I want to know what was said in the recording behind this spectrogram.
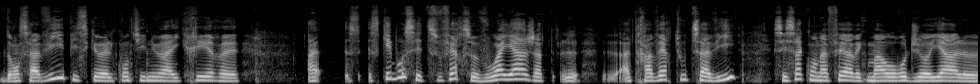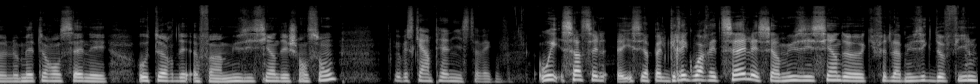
dans sa vie, puisqu'elle continue à écrire. Euh, ce qui est beau, c'est de se faire ce voyage à, travers toute sa vie. C'est ça qu'on a fait avec Mauro Gioia, le, metteur en scène et auteur, enfin musicien des chansons. Oui, parce qu'il y a un pianiste avec vous. Oui, ça, c'est, il s'appelle Grégoire Etzel et c'est un musicien de, qui fait de la musique de film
